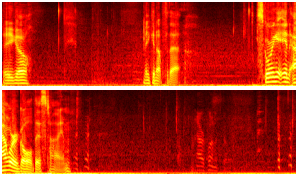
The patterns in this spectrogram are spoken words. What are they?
There you go. Making up for that. Scoring it in our goal this time. Our opponent's goal.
